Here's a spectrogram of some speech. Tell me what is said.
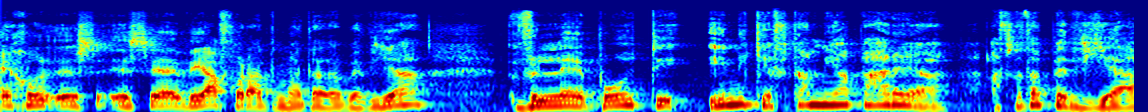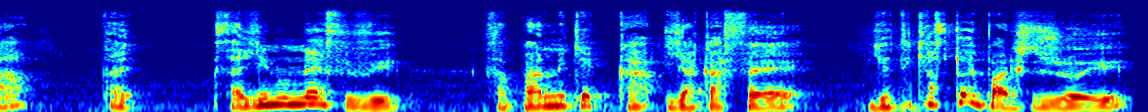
έχω σε- σε διάφορα τμήματα τα παιδιά, βλέπω ότι είναι και αυτά μια παρέα. Αυτά τα παιδιά θα, θα γίνουν έφηβοι. Θα πάνε και κα- για καφέ, γιατί και αυτό υπάρχει στη ζωή,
